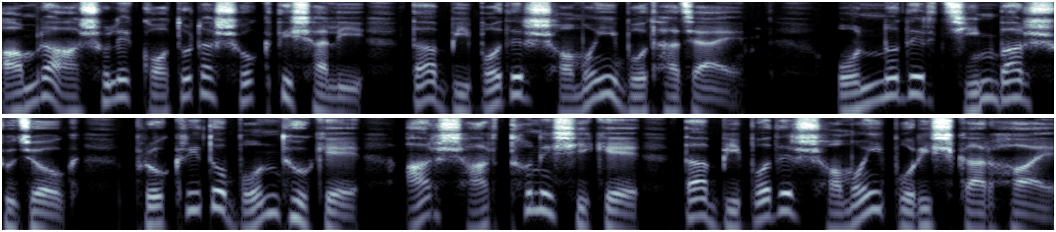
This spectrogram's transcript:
আমরা আসলে কতটা শক্তিশালী, তা বিপদের সময়ই বোঝা যায়। অন্যদের চিনবার সুযোগ প্রকৃত বন্ধুকে আর স্বার্থনে শিখে তা বিপদের সময়ই পরিষ্কার হয়।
